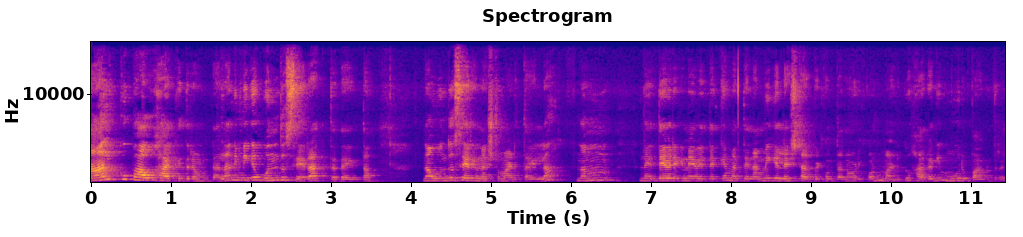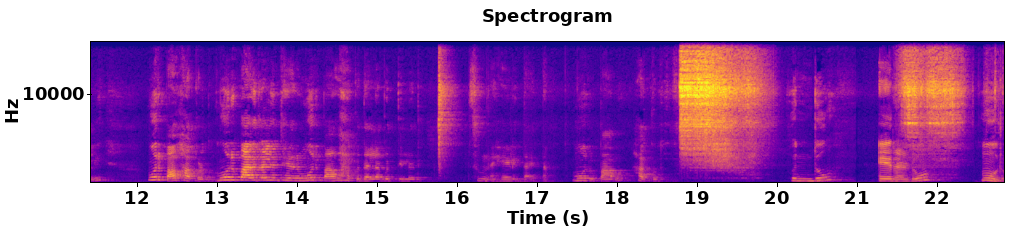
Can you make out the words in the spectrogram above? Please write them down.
ನಾಲ್ಕು ಪಾವು ಹಾಕಿದರೆ ಉಂಟಲ್ಲ, ನಿಮಗೆ ಒಂದು ಸೇರ ಆಗ್ತದೆ ಆಯಿತಾ? ನಾವು ಒಂದು ಸೇರಿನಷ್ಟು ಮಾಡ್ತಾ ಇಲ್ಲ. ನಮ್ಮ ದೇವರಿಗೆ ನೈವೇದ್ಯಕ್ಕೆ ಮತ್ತು ನಮಗೆಲ್ಲ ಎಷ್ಟಾಗಬೇಕು ಅಂತ ನೋಡಿಕೊಂಡು ಮಾಡೋದು. ಹಾಗಾಗಿ ಮೂರು ಪಾವಿದ್ರಲ್ಲಿ, ಮೂರು ಪಾವು ಹಾಕೋದು ಮೂರು ಪಾವಿದ್ರಲ್ಲಿ ಅಂತ ಹೇಳಿದ್ರೆ ಮೂರು ಪಾವು ಹಾಕೋದೆಲ್ಲ ಗೊತ್ತಿಲ್ಲದೆ. ಸುಮ್ಮನೆ ಹೇಳಿದ್ದಾಯ್ತಾ? ಮೂರು ಪಾವು ಹಾಕೋದು. ಒಂದು ಎರಡು ಮೂರು.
